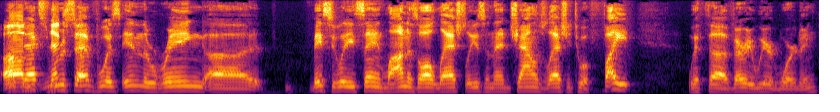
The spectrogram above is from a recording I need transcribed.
Up Um, next, up- Rusev was in the ring, uh, basically saying Lana's all Lashley's, and then challenged Lashley to a fight with uh, very weird wording.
